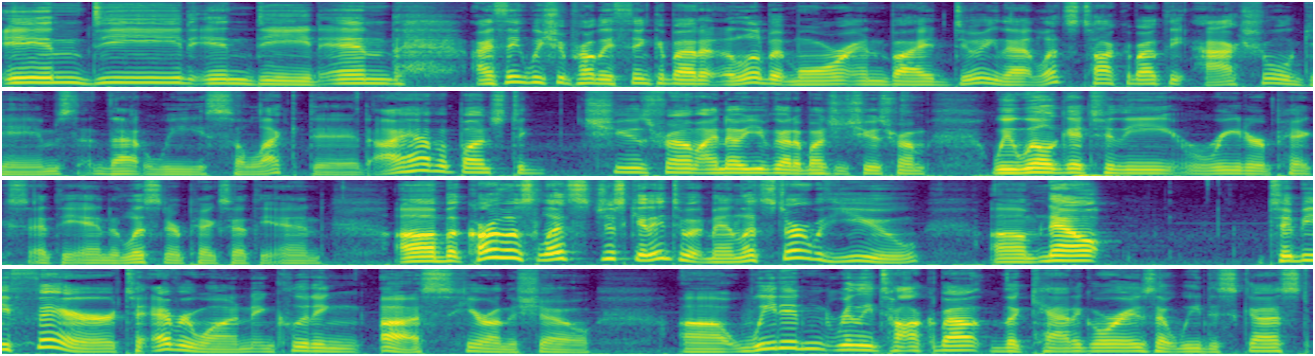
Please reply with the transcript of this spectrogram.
Indeed, indeed. And I think we should probably think about it a little bit more. And by doing that, let's talk about the actual games that we selected. I have a bunch to choose from. I know you've got a bunch to choose from. We will get to the reader picks at the end, the listener picks at the end. Uh, but Carlos, let's just get into it, man. Let's start with you. Um, now, to be fair to everyone, including us here on the show, uh, we didn't really talk about the categories that we discussed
